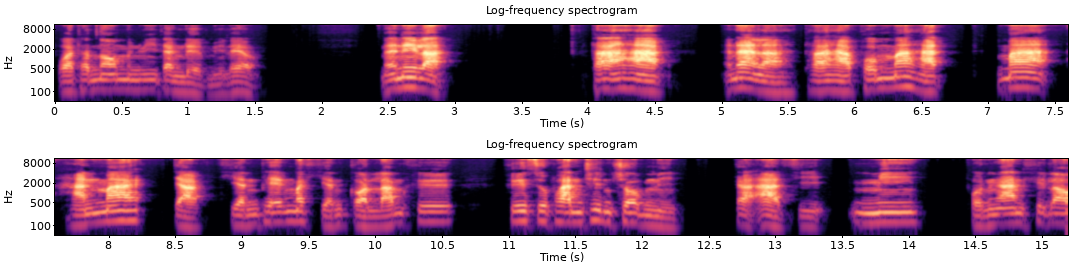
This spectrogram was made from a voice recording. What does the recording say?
พราะว่าทำนองมันมีดังเดิมอยู่แล้วและนี่ล่ะ ถ้าหากอันนั้นล่ะ ถ้าหากผมมาหัดมาหันมาจากเขียนเพลงมาเขียนกลอนรำคือ คือสุพรรณชื่นชมนี่ ก็อาจสิมีผลงานคือเรา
